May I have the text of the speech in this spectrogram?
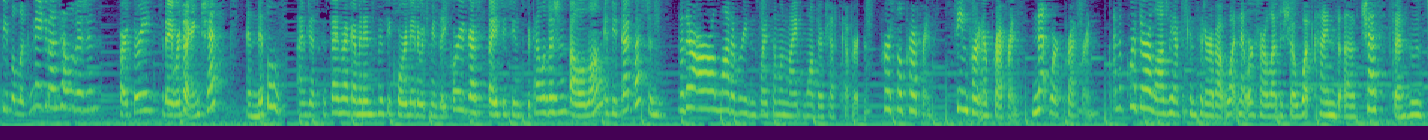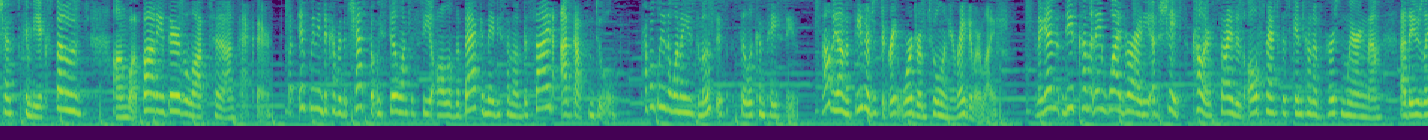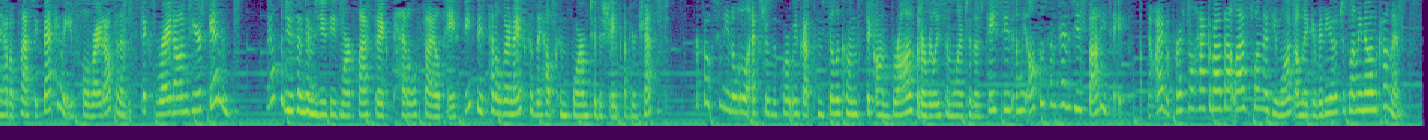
people look naked on television. Part 3. Today we're talking chests and nipples. I'm Jessica Steinrock. I'm an intimacy coordinator, which means I choreograph spicy scenes for television. Follow along if you've got questions. Now, there are a lot of reasons why someone might want their chest covered personal preference, scene partner preference, network preference. And of course, there are laws we have to consider about what networks are allowed to show what kinds of chests and whose chests can be exposed on what bodies. There's a lot to unpack there. But if we need to cover the chest, but we still want to see all of the back and maybe some of the side, I've got some tools. Probably the one I use the most is silicone pasties. And I'll be honest, these are just a great wardrobe tool in your regular life. And again, these come in a wide variety of shapes, colors, sizes, all to match the skin tone of the person wearing them. Uh, they usually have a plastic backing that you pull right off and then it sticks right onto your skin. We also do sometimes use these more classic petal style pasties. These petals are nice because they help conform to the shape of your chest. For folks who need a little extra support, we've got some silicone stick-on bras that are really similar to those pasties, and we also sometimes use body tape. Now, I have a personal hack about that last one. If you want, I'll make a video. Just let me know in the comments.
